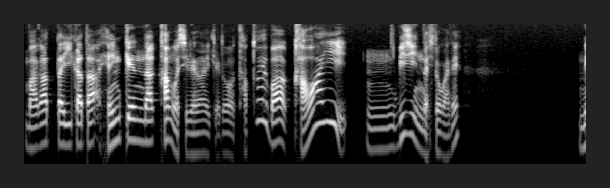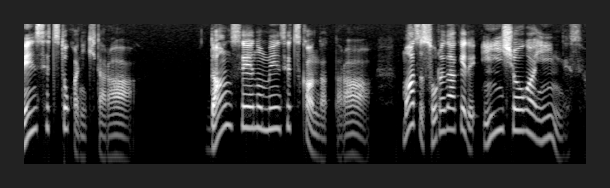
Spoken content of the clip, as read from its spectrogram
曲がった言い方偏見なかもしれないけど例えば可愛いうん美人な人がね面接とかに来たら男性の面接官だったらまずそれだけで印象がいいんですよ。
